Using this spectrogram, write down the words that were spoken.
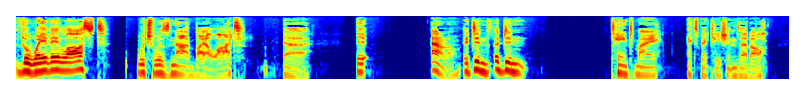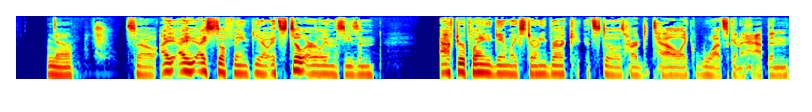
the way they lost, which was not by a lot, uh, I don't know. It didn't it didn't taint my expectations at all. No. So I, I, I still think, you know, it's still early in the season. After playing a game like Stony Brook, it still is hard to tell like what's going to happen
